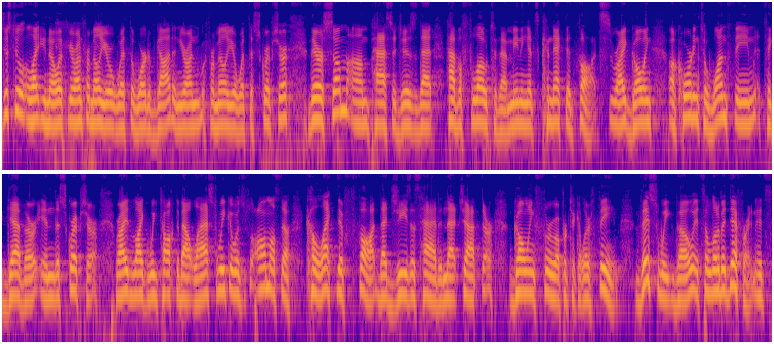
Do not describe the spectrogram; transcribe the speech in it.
just to let you know, if you're unfamiliar with the Word of God and you're unfamiliar with the Scripture, there are some um, passages that have a flow to them, meaning it's connected thoughts, right? Going according to one theme together in the Scripture, right? Like we talked about last week, it was almost a collective thought that Jesus had in that chapter going through a particular theme. This week, though, it's a little bit different. It's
